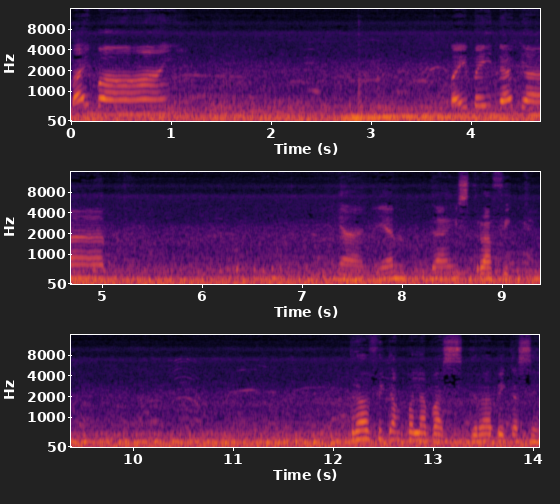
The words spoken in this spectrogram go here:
Bye-bye! Bye-bye dagat! Yan, ayan guys, traffic. Traffic ang palabas. Grabe kasi.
